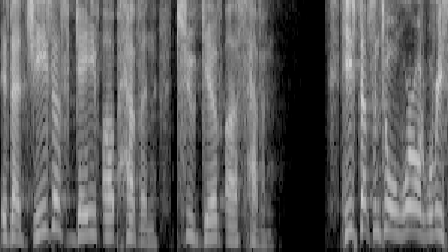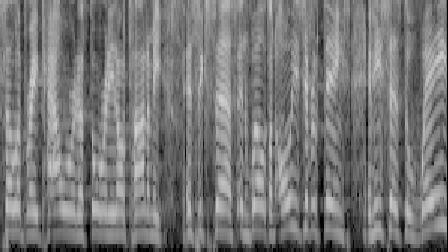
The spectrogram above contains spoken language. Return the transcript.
is that Jesus gave up heaven to give us heaven. He steps into a world where we celebrate power and authority and autonomy and success and wealth and all these different things. And he says, The way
